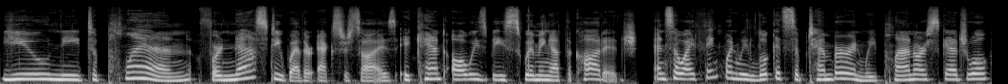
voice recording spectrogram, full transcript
you need to plan for nasty weather exercise. It can't always be swimming at the cottage. And so I think when we look at September and we plan our schedule,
